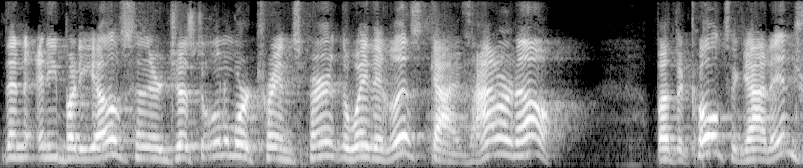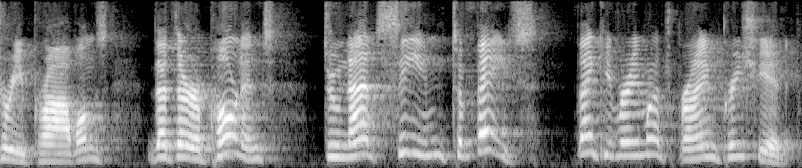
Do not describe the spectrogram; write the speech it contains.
than anybody else, and they're just a little more transparent in the way they list guys. I don't know. But the Colts have got injury problems that their opponents do not seem to face. Thank you very much, Brian. Appreciate it.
